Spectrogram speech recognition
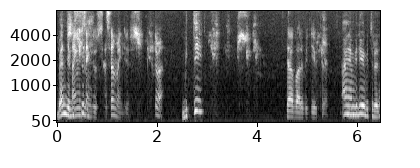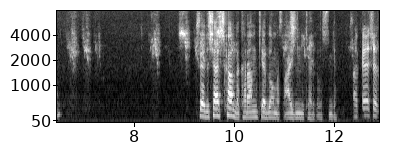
Ben de bir Hangi sürü... sen gidiyorsun? Sese mi gidiyorsun? Bitti mi? Bitti. Gel bari videoyu bitirelim. Aynen videoyu bitirelim. Şöyle dışarı çıkalım da karanlık yerde olmasın. Aydınlık yerde olsun gel. Arkadaşlar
